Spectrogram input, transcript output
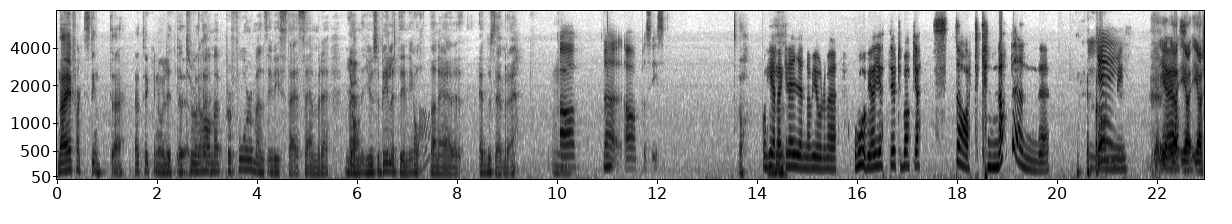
nej faktiskt inte. Jag tycker nog lite... Jag tror det har med performance i Vista är sämre. Men ja. usabilityn i åttan är ännu sämre. Mm. Ja, det, ja, precis. Oh. Och hela mm. grejen de gjorde med Åh, vi har gett er tillbaka startknappen! Yay! Jag, jag, jag, jag,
